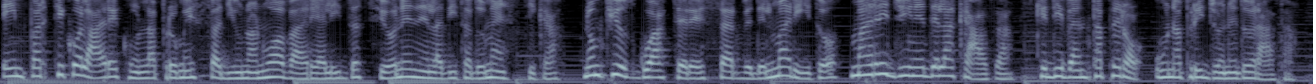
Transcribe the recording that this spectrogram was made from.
e in particolare con la promessa di una nuova realizzazione nella vita domestica. Non più sguattere e serve del marito, ma regine della casa, che diventa però una prigione dorata.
